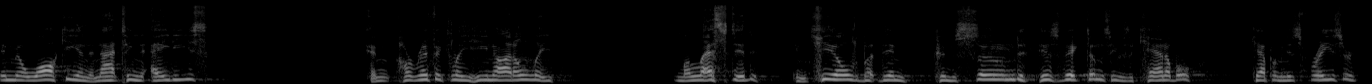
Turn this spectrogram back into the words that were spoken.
in Milwaukee in the 1980s. And horrifically, he not only molested and killed, but then consumed his victims. He was a cannibal, kept them in his freezer.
